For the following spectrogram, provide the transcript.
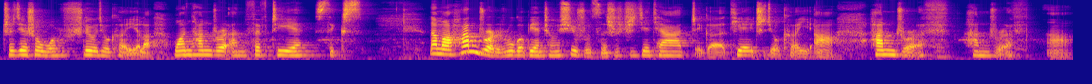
直接说五十六就可以了，one hundred and fifty six。 那么 hundred 如果变成序数词是直接加这个 th 就可以啊，hundredth hundredth 啊，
